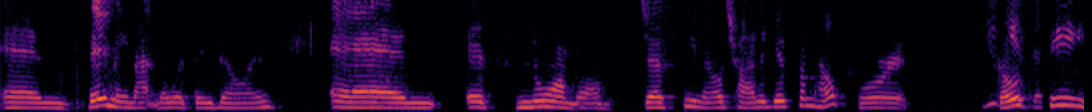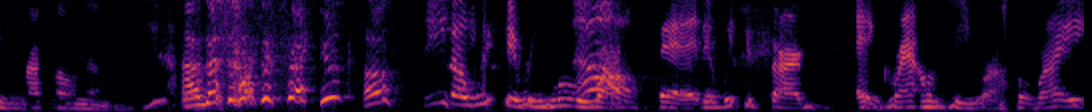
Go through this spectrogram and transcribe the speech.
and they may not know what they're doing, and it's normal. Just you know, try to get some help for it. You Go give see. my phone number. You I tell was just about to say, you go see. so we can remove No. our bed and we can start at ground zero, right?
